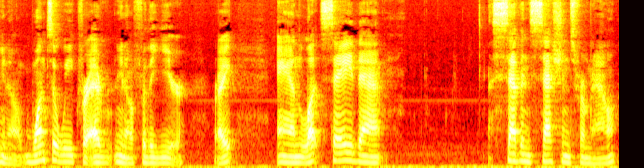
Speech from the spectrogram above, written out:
you know, once a week for every, you know, for the year, right? And let's say that 7 sessions from now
